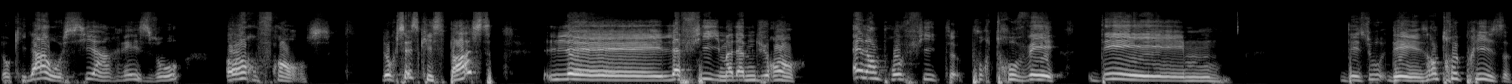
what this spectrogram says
Donc il a aussi un réseau hors France. Donc c'est ce qui se passe. la fille, Madame Durand, elle en profite pour trouver des, des, entreprises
